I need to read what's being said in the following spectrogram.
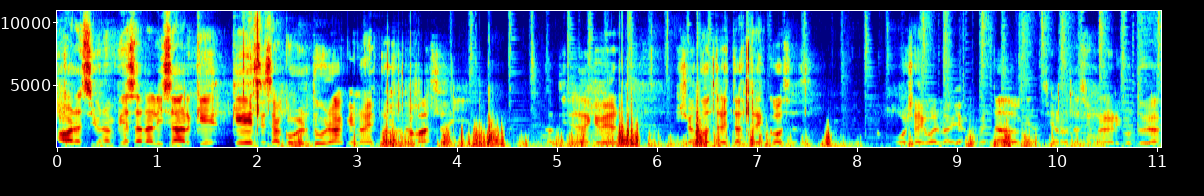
Ahora, si uno empieza a analizar qué, qué es esa cobertura, que no es tanta masa y no tiene nada que ver, yo encontré estas tres cosas como vos ya igual me habías comentado que hacía rotación con la agricultura,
